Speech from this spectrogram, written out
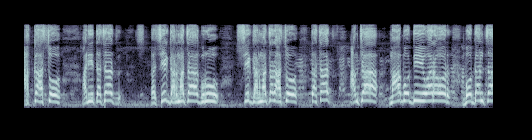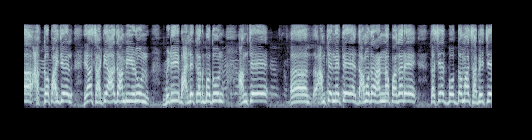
हक्क असतो. आणि तसंच शीख धर्माचा गुरु शीख धर्माचाच असतो तसाच आमच्या महाबौद्धी युवारावर बौद्धांचा हक्क पाहिजे. यासाठी आज आम्ही इडून बिडी भालेकरमधून आमचे आमचे नेते दामोदर अण्णा पगारे तसेच बौद्ध महासभेचे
